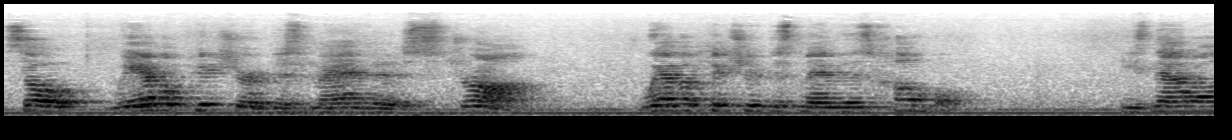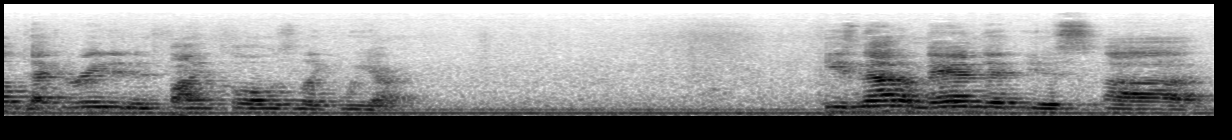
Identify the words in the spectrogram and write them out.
So we have a picture of this man that is strong. We have a picture of this man that is humble. He's not all decorated in fine clothes like we are. He's not a man that is uh,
